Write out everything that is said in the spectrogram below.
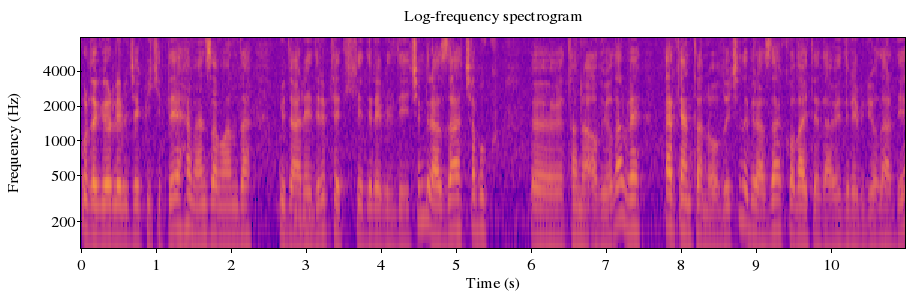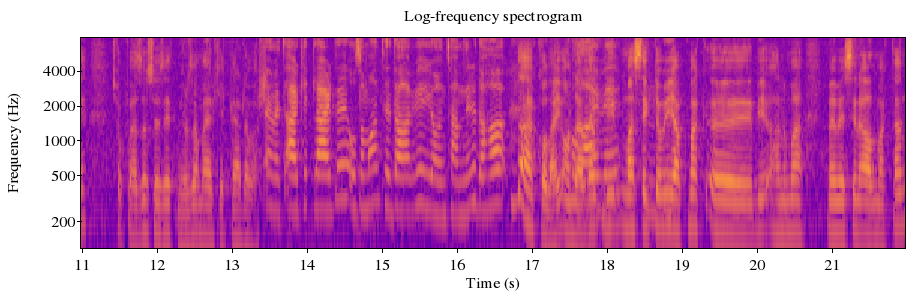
Burada görülebilecek bir kitleye hemen zamanında müdahale edilip tetkik edilebildiği için biraz daha çabuk e, tanı alıyorlar ve erken tanı olduğu için de biraz daha kolay tedavi edilebiliyorlar diye çok fazla söz etmiyoruz ama erkeklerde var. Evet erkeklerde o zaman tedavi yöntemleri daha Daha kolay. Onlarda Kolay ve- bir mastektomi Hı hı. yapmak e, bir hanıma memesini almaktan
